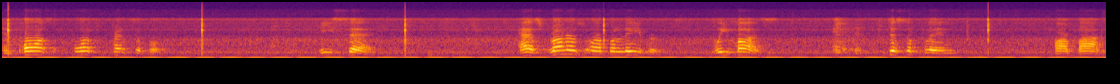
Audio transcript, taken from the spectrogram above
In Paul's fourth principle, he said, as runners or believers, we must discipline our bodies.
